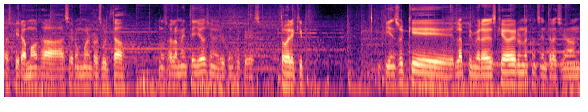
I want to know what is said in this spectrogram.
aspiramos a hacer un buen resultado. No solamente yo, sino yo pienso que es todo el equipo. Pienso que es la primera vez que va a haber una concentración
